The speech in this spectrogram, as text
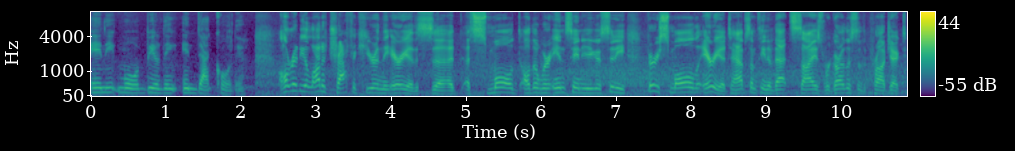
any more building in that corner. Already a lot of traffic here in the area. This is a, a, small, although we're in San Diego City, very small area to have something of that size, regardless of the project,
